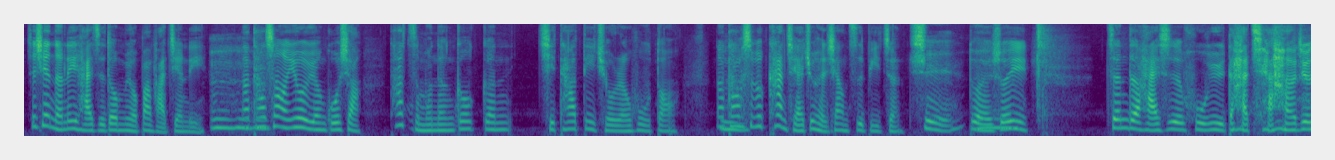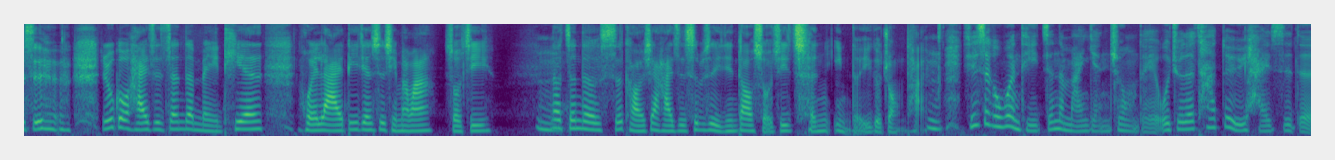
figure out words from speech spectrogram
这些能力孩子都没有办法建立，嗯那他上了幼儿园、国小，他怎么能够跟其他地球人互动？那他是不是看起来就很像自闭症？是对，嗯、所以。真的还是呼吁大家，就是如果孩子真的每天回来第一件事情，妈妈手机，嗯，那真的思考一下，孩子是不是已经到手机成瘾的一个状态？嗯，其实这个问题真的蛮严重的，我觉得他对于孩子的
